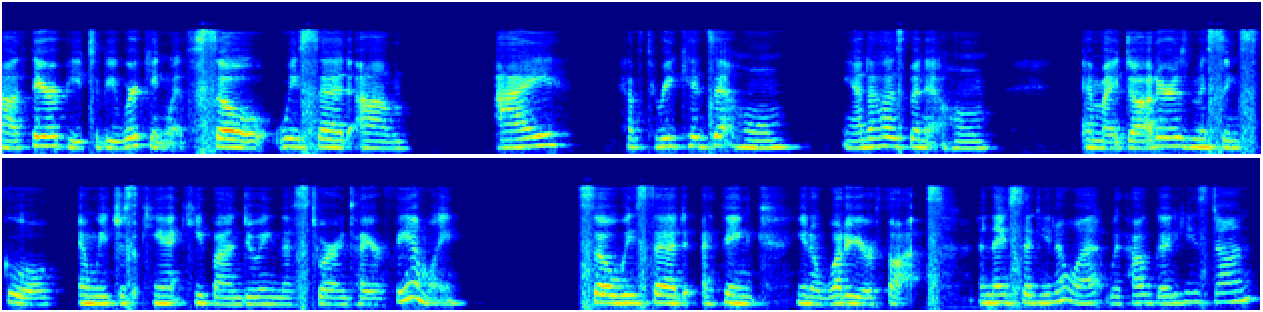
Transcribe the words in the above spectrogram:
uh, therapy to be working with. So we said, um, I have three kids at home and a husband at home, and my daughter is missing school, and we just can't keep on doing this to our entire family. So we said, I think, you know, what are your thoughts? And they said, you know what, with how good he's done,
